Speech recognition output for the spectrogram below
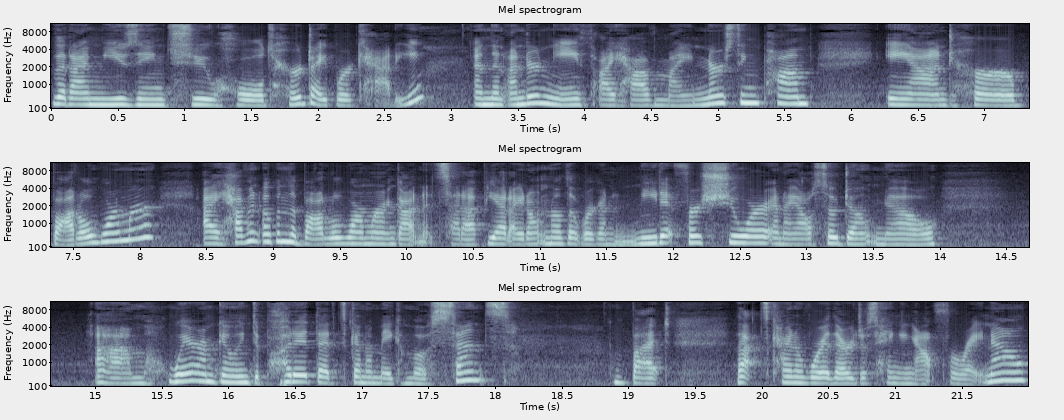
that I'm using to hold her diaper caddy. And then underneath I have my nursing pump and her bottle warmer. I haven't opened the bottle warmer and gotten it set up yet. I don't know that we're going to need it for sure, and I also don't know um, where I'm going to put it that's going to make most sense. But that's kind of where they're just hanging out for right now.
